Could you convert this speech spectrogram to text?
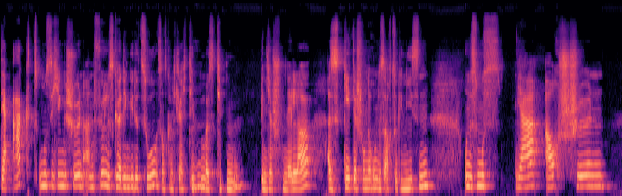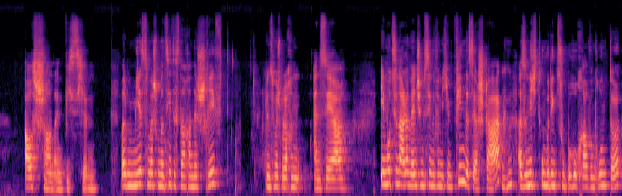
der Akt muss sich irgendwie schön anfühlen, das gehört irgendwie dazu, sonst kann ich gleich tippen, mhm. weil Tippen mhm. bin ich ja schneller. Also es geht ja schon darum, das auch zu genießen. Und es muss ja auch schön ausschauen ein bisschen. Weil bei mir ist zum Beispiel, man sieht es auch an der Schrift, ich bin zum Beispiel auch ein, ein sehr emotionaler Mensch im Sinne von, ich empfinde sehr stark, mhm. also nicht unbedingt super hoch rauf und runter,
